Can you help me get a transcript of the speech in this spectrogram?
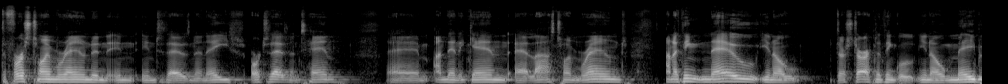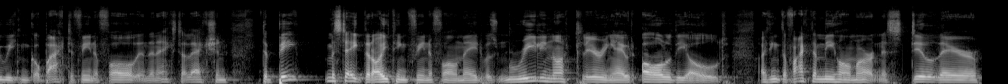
the first time around in, in, in 2008 or 2010. Um, and then again uh, last time round. And I think now, you know, they're starting to think, well, you know, maybe we can go back to Fianna Fáil in the next election. The big mistake that I think Fianna Fáil made was really not clearing out all of the old. I think the fact that Micheál Martin is still there,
